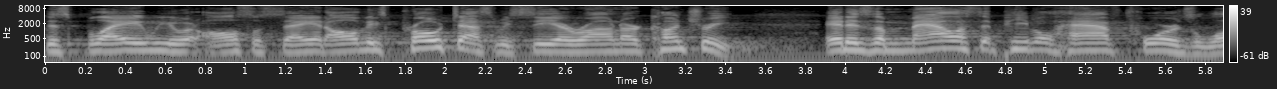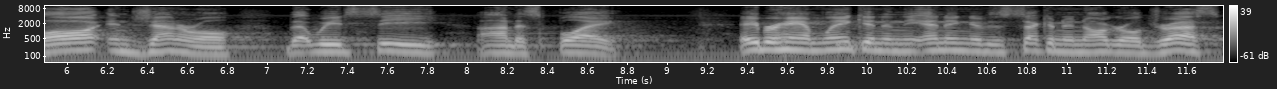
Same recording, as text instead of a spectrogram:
display, we would also say, at all these protests we see around our country. It is the malice that people have towards law in general that we see on display. Abraham Lincoln, in the ending of his second inaugural address,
